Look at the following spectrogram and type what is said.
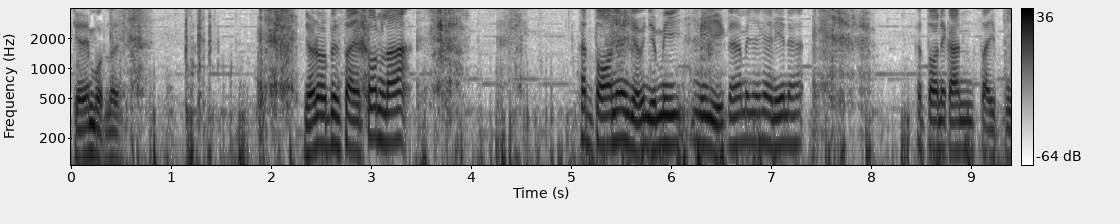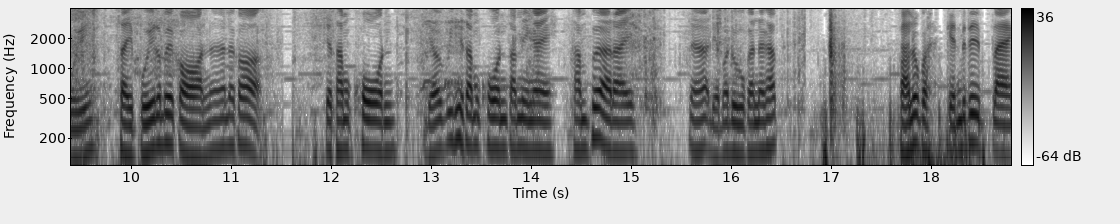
เก็บได้หมดเลย เดี๋ยวเราไปใส่ต้นละ ขั้นตอนเนี่ยเดี๋ยวเดี๋ยวมีมีอีกนะไม่ใช่แค่นี้นะฮะขั้นตอนในการใส่ปุ๋ย ใส่ปุ๋ยลงไปก่อนนะแล้วก็จะทำโคน เดี๋ยววิธีทำโคนทำยังไงทำเพื่ออะไรนะฮะเดี๋ยวมาดูกันนะครับไปลูกไปเก็นไปที่แปลง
